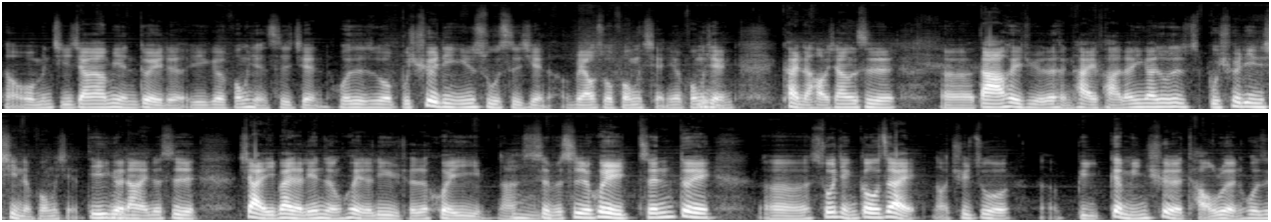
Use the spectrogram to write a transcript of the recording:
啊，我们即将要面对的一个风险事件，或者是说不确定因素事件啊，不要说风险，因为风险看的好像是呃大家会觉得很害怕，但应该说是不确定性的风险。第一个当然就是下礼拜的联准会的利率决策会议啊，是不是会针对呃缩减购债啊去做呃比更明确的讨论，或者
